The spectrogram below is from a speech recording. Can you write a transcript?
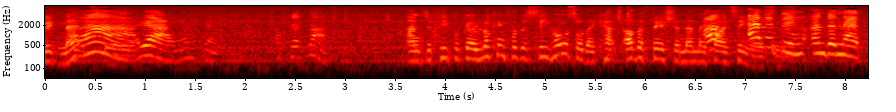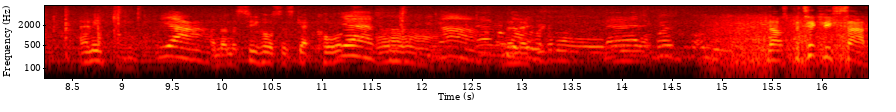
big net? Ah, yeah. Okay. That. And do people go looking for the seahorse or they catch other fish and then they Uh, find seahorses? anything on the net. Anything. Yeah. And then the seahorses get caught? Yes. Yeah. And then they Now it's particularly sad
